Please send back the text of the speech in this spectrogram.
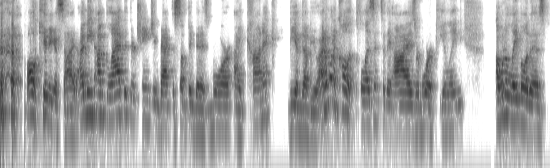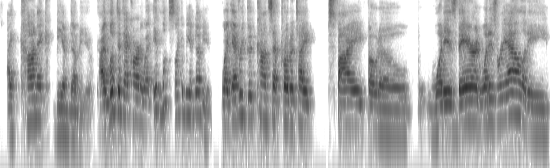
All kidding aside, I mean, I'm glad that they're changing back to something that is more iconic BMW. I don't want to call it pleasant to the eyes or more appealing. I want to label it as iconic BMW. I looked at that car and went, it looks like a BMW. Like every good concept prototype spy photo, what is there and what is reality,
